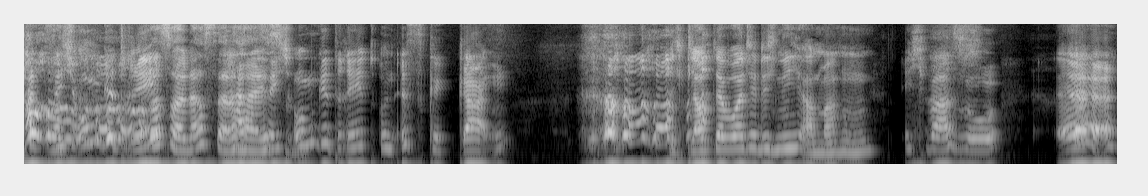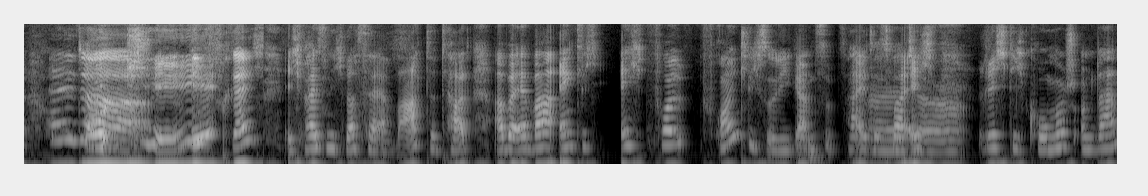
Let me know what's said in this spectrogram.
Hat sich umgedreht, Was soll das denn hat heißen? sich umgedreht und ist gegangen. ich glaube, der wollte dich nicht anmachen. Ich war so, äh, Alter! okay. Wie frech. Ich weiß nicht, was er erwartet hat, aber er war eigentlich echt voll freundlich so die ganze Zeit. Das war echt Alter. richtig komisch. Und dann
